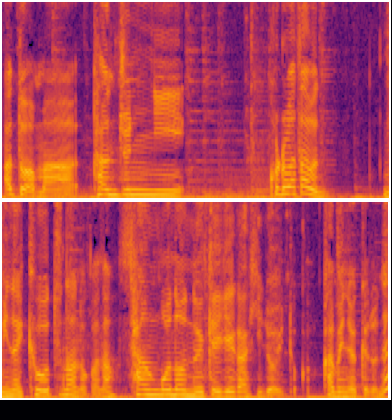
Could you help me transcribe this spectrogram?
あとはまあ単純にこれは多分みんな共通なのかな。産後の抜け毛がひどいとか。髪の毛のね。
